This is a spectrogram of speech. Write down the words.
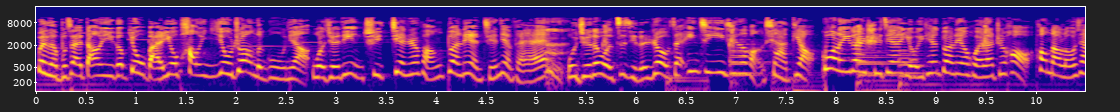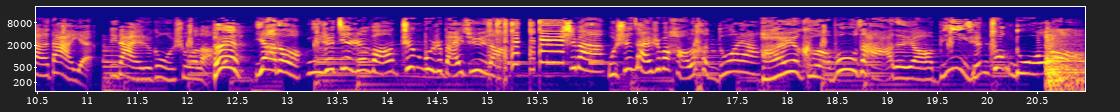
为了不再当一个又白又胖又壮的姑娘，我决定去健身房锻炼减减肥。我觉得我自己的肉在一斤一斤的往下掉。过了一段时间，有一天锻炼回来之后，碰到楼下的大爷，那大爷就跟我说了：“哎，丫头，你这健身房真不是白去的，是吧？我身材是不是好了很多呀？”哎呀，可不咋的呀，比以前壮多了。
